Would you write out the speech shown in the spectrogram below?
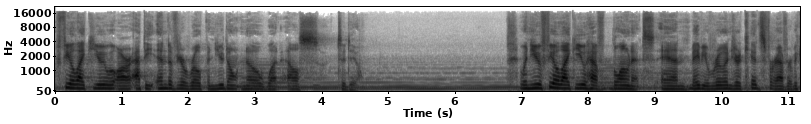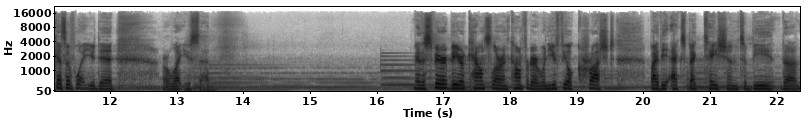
feel like you are at the end of your rope and you don't know what else to do. When you feel like you have blown it and maybe ruined your kids forever because of what you did or what you said. May the Spirit be your counselor and comforter when you feel crushed by the expectation to be the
